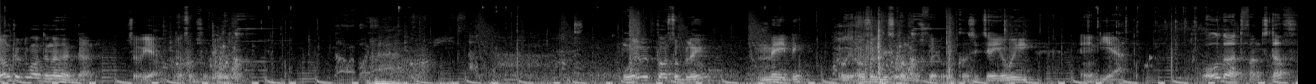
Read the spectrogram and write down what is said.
Don't really want another gun, so yeah, that's also good. Will we possibly? Maybe. Okay, also this combos very well because it's AoE, and yeah, all that fun stuff.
